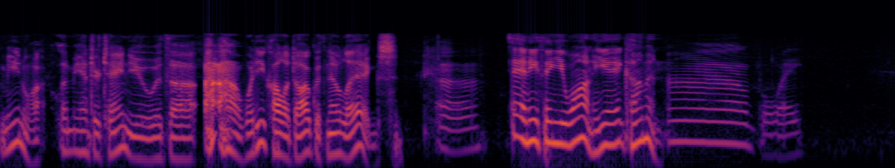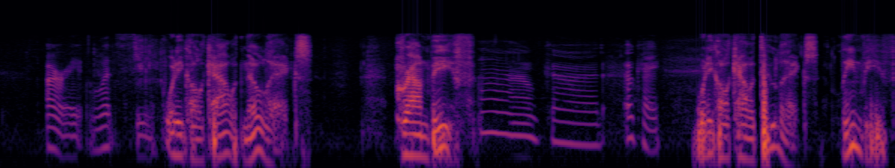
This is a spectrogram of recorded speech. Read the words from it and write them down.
Meanwhile, let me entertain you with uh, what do you call a dog with no legs? Uh, Anything you want, he ain't coming. oh boy. All right, let's see. What do you call a cow with no legs? Ground beef. Oh god. Okay. What do you call a cow with two legs? Lean beef.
